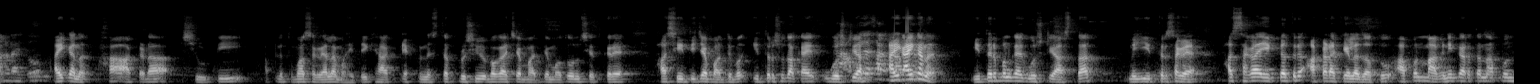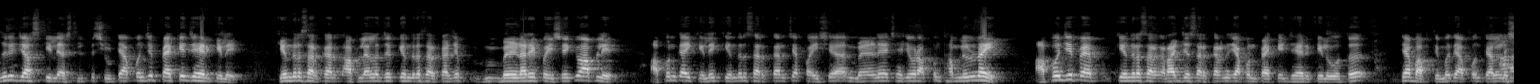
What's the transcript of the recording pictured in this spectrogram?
ऐका ना हा आकडा शेवटी आपल्या तुम्हाला सगळ्याला माहिती आहे की हा एक नसतं कृषी विभागाच्या माध्यमातून शेतकरी हा शेतीच्या माध्यमातून इतर सुद्धा काही गोष्टी ऐका ना इतर पण काही गोष्टी असतात म्हणजे इतर सगळ्या. हा सगळा एकत्र आकडा केला जातो. आपण मागणी करताना आपण जरी जास्त केली असली तर शेवटी आपण जे पॅकेज जाहीर केले केंद्र सरकार आपल्याला जे केंद्र सरकारचे मिळणारे पैसे किंवा आपले आपण काय केले? केंद्र सरकारच्या पैसे मिळण्याच्या ह्याच्यावर आपण थांबलेलो नाही. आपण जे केंद्र सरकार राज्य सरकारने जे आपण पॅकेज जाहीर केलं होतं त्या बाबतीमध्ये आपण त्याला?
